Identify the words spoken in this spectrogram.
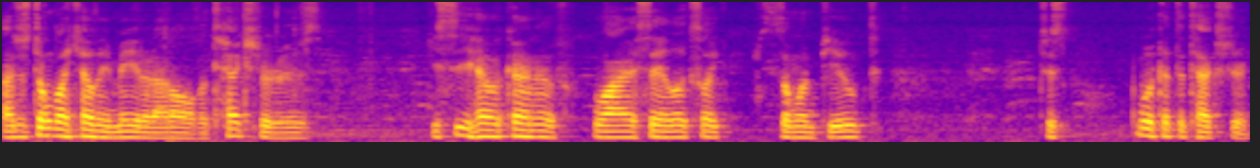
I just don't like how they made it at all. The texture is, you see how it kind of, why I say it looks like someone puked? Just look at the texture.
